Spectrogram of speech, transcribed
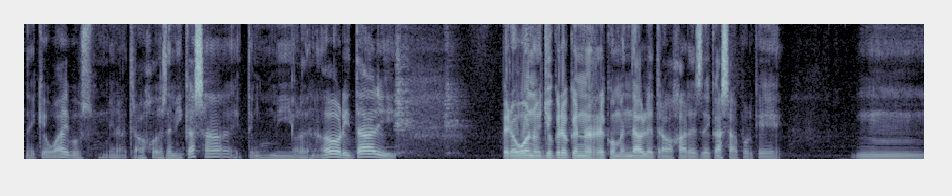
de, que guay, pues mira, trabajo desde mi casa, tengo mi ordenador y tal. Pero bueno, yo creo que no es recomendable trabajar desde casa porque mm,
